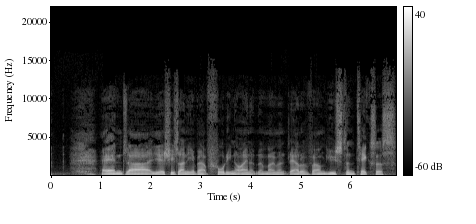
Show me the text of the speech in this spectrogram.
and uh, yeah, she's only about 49 at the moment, out of um, Houston, Texas.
